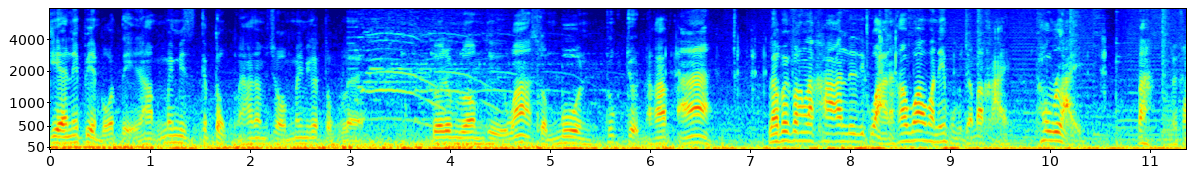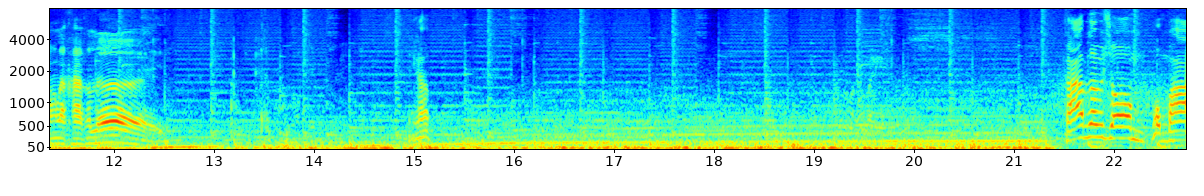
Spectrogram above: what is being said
เกียร์นี่เปลี่ยนปกตินะครับ ไม่มีกระตุกนะครับท่านผู้ชมไม่มีกระตุกเลยโดยรวมๆถือว่าสมบูรณ์ทุกจุดนะครับอ่าเราไปฟังราคากันเลยดีกว่านะครับ ว่าวันนี้ผมจะมาขายเท่าไหร่ไปไปฟังราคากันเลยนี่ครับครับท่านผู้ชม ผมพา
